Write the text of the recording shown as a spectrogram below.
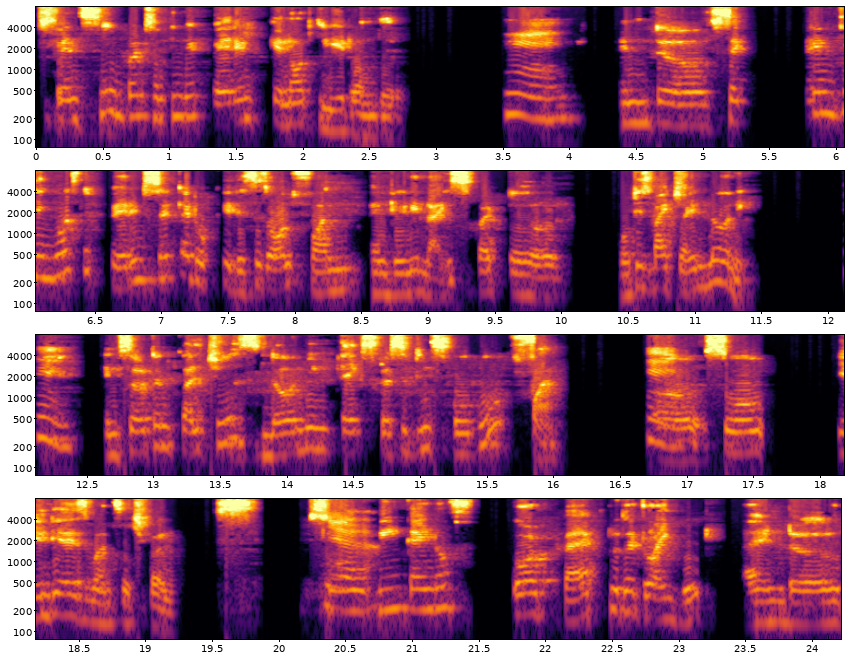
expensive, but something that parent cannot create on their own. Hmm. And uh, second thing was that parents said that okay, this is all fun and really nice, but uh, what is my child learning? Hmm. In certain cultures, learning takes precedence over fun. Hmm. Uh, so India is one such culture. So Yeah. we kind of got back to the drawing board, and uh,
